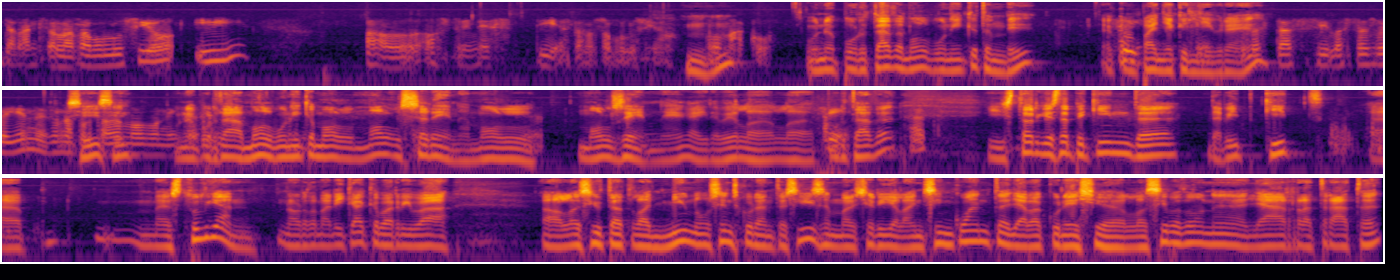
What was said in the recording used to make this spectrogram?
d'abans de la revolució i el, els primers dies de la Revolució. Mm -hmm. maco. Una portada molt bonica, també, acompanya sí, aquest sí, llibre, eh? L'estàs, sí, l'estàs veient, és una sí, portada sí, molt bonica. una portada molt bonica, molt, molt serena, molt, molt zen, eh? gairebé la, la Sí, portada. saps? Històries de Pequín de David Kitt, eh, estudiant nord-americà que va arribar a la ciutat l'any 1946, en marxaria l'any 50, allà va conèixer la seva dona, allà retrata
